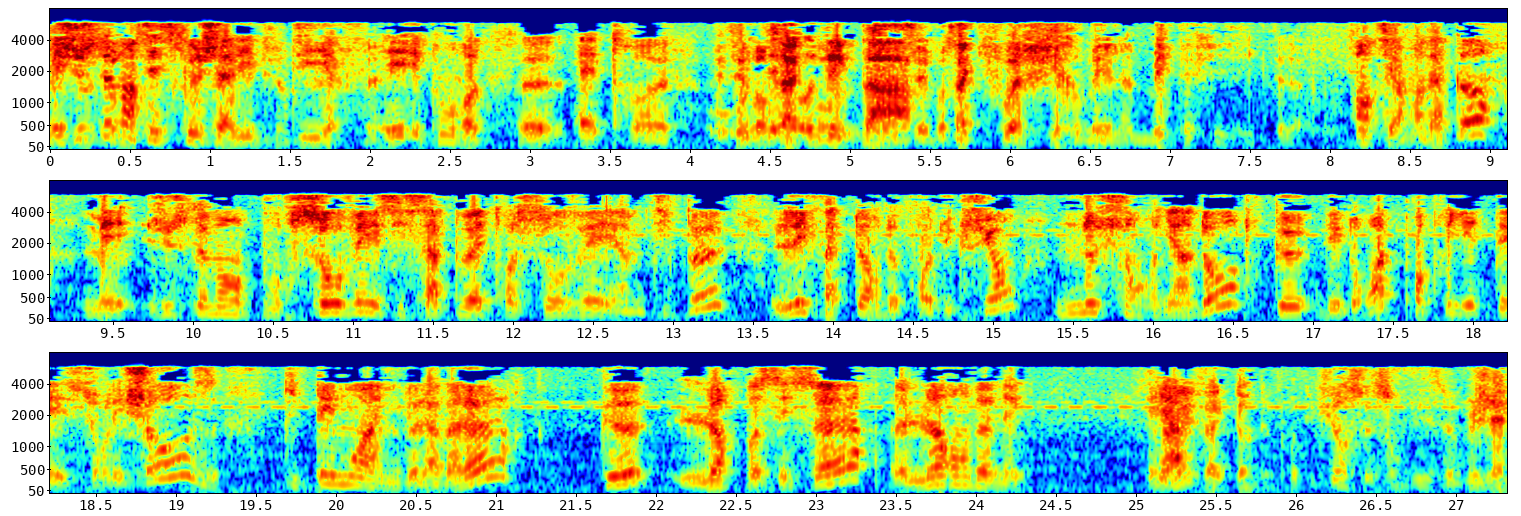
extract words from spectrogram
mais justement, c'est ce que j'allais dire. Et pour euh, être euh, au, départ. C'est pour ça qu'il faut affirmer la métaphysique de la production. Entièrement d'accord, mais justement, pour sauver, si ça peut être sauvé un petit peu, les facteurs de production ne sont rien d'autre que des droits de propriété sur les choses qui témoignent de la valeur que leurs possesseurs leur ont donnée. Et Les facteurs de production, ce sont des objets.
